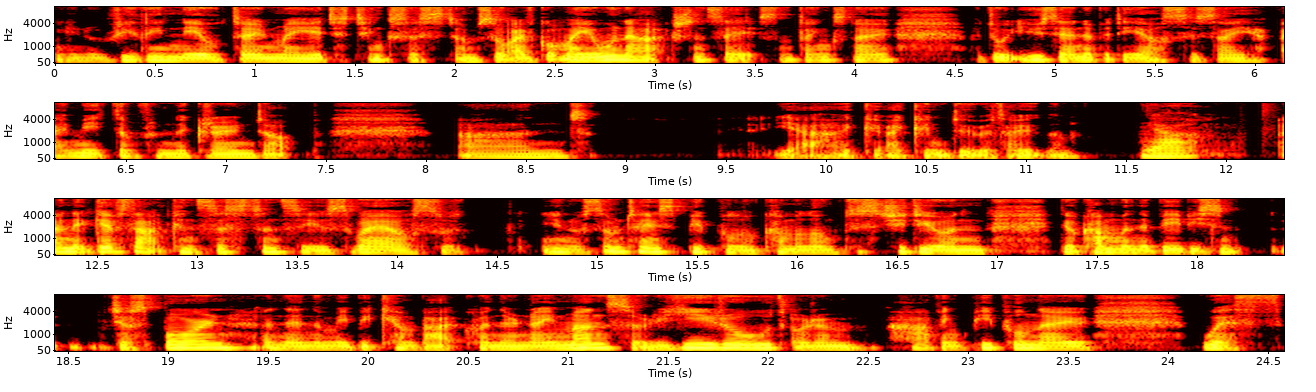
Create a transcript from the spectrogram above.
you know, really nailed down my editing system. So I've got my own action sets and things now. I don't use anybody else's. I, I made them from the ground up. And yeah, I, I couldn't do without them. Yeah, and it gives that consistency as well. So, you know, sometimes people will come along to studio and they'll come when the baby's just born and then they'll maybe come back when they're nine months or a year old, or I'm having people now with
